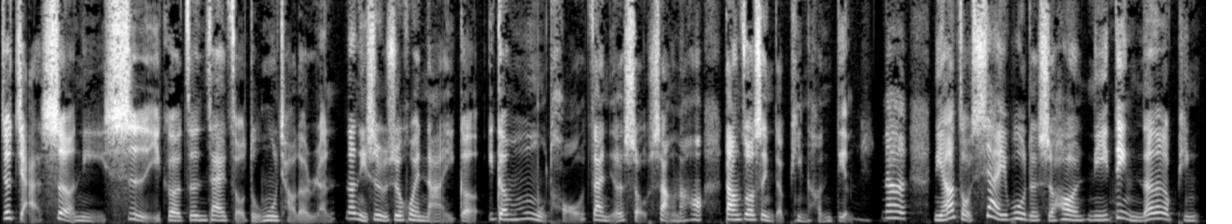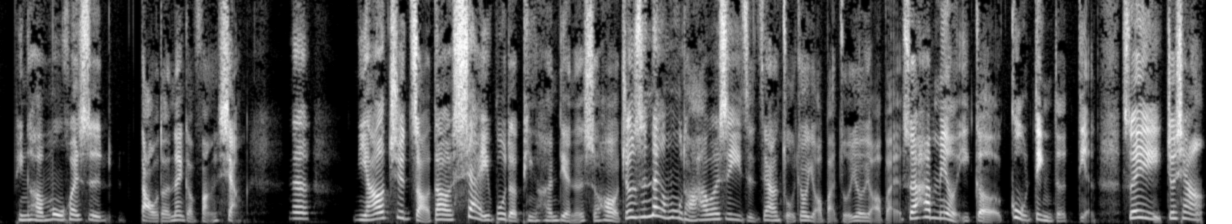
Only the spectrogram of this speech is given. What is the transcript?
就假设你是一个正在走独木桥的人，那你是不是会拿一个一根木头在你的手上，然后当做是你的平衡点？那你要走下一步的时候，你一定你的那个平平衡木会是倒的那个方向。那你要去找到下一步的平衡点的时候，就是那个木头它会是一直这样左右摇摆、左右摇摆，所以它没有一个固定的点。所以就像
